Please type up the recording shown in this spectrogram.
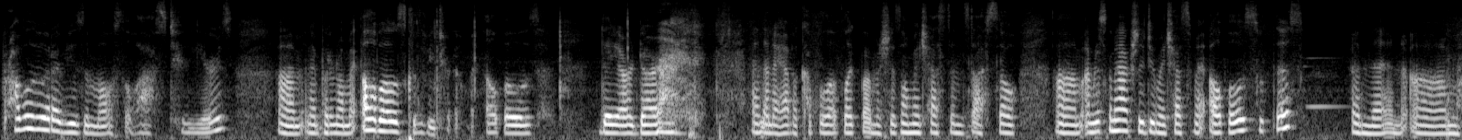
probably what I've used the most the last two years. Um, and I put it on my elbows because if you check out my elbows, they are dark. and then I have a couple of like blemishes on my chest and stuff. So um, I'm just gonna actually do my chest and my elbows with this. And then um,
